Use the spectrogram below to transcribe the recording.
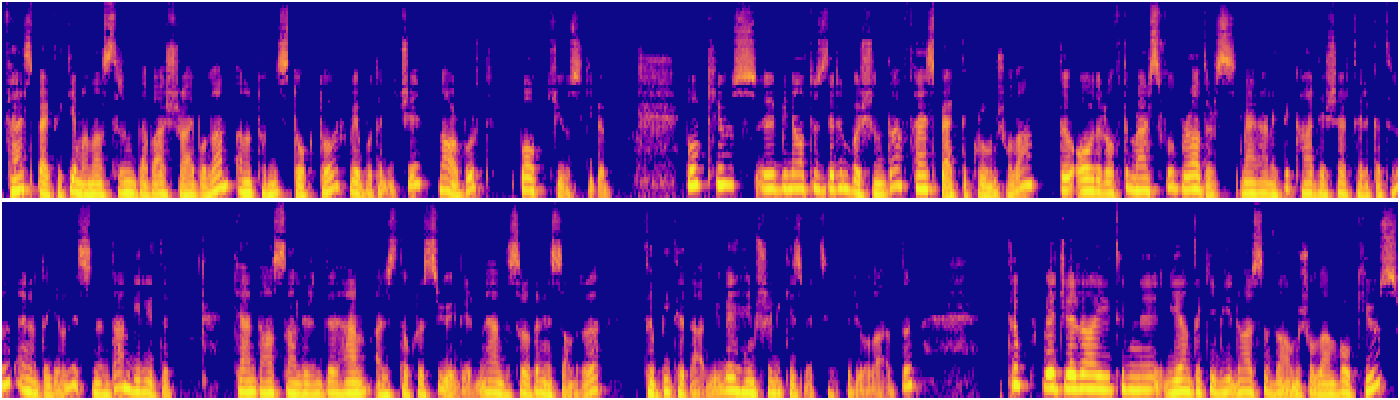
Felsberg'deki manastırın da baş rahip olan anatomist, doktor ve botanikçi Norbert Bocchius gibi. Bocchius 1600'lerin e, başında Felsberg'de kurulmuş olan The Order of the Merciful Brothers, merhametli kardeşler tarikatının en önde gelen isimlerinden biriydi. Kendi hastanelerinde hem aristokrasi üyelerine hem de sıradan insanlara tıbbi tedavi ve hemşirelik hizmeti veriyorlardı. Tıp ve cerrahi eğitimini Viyana'daki bir üniversiteden almış olan Bocchius,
